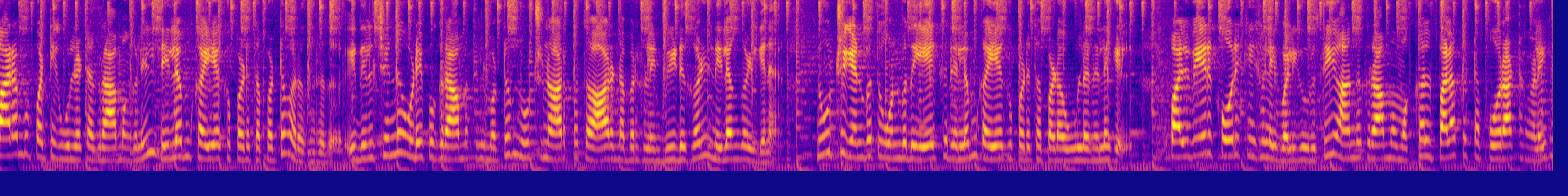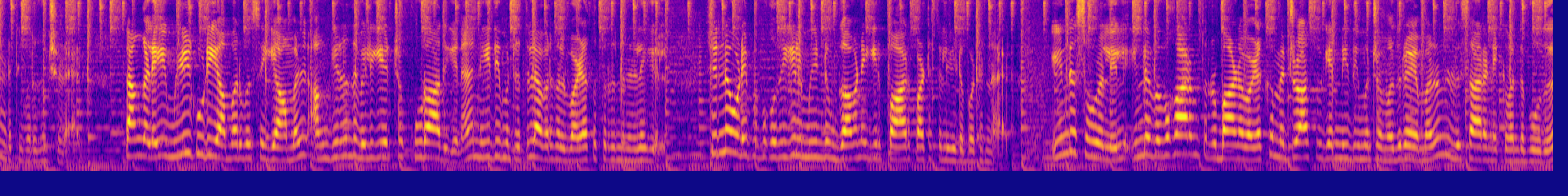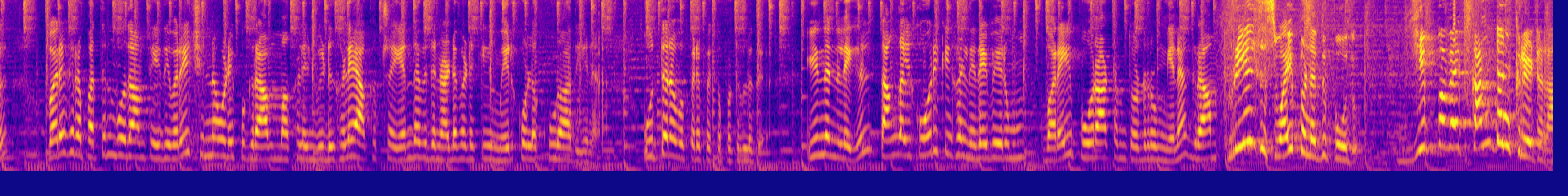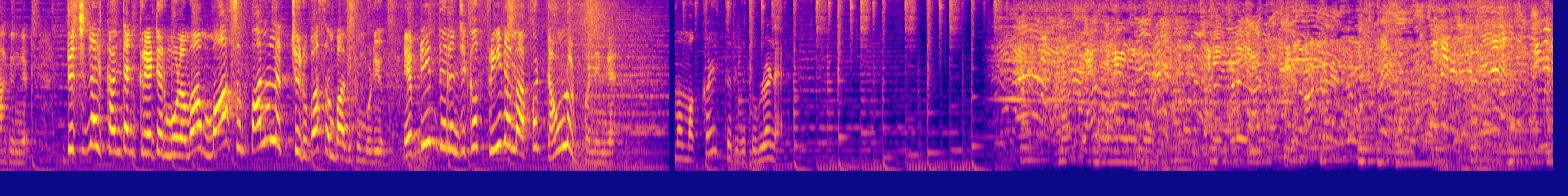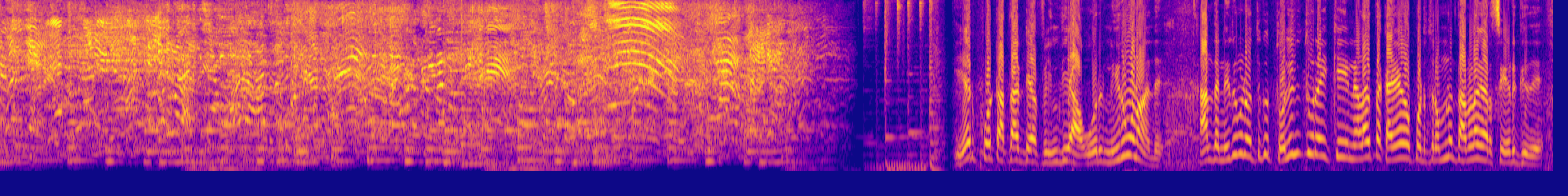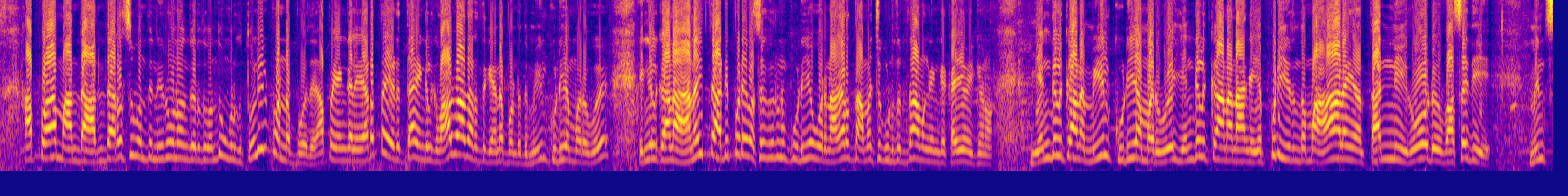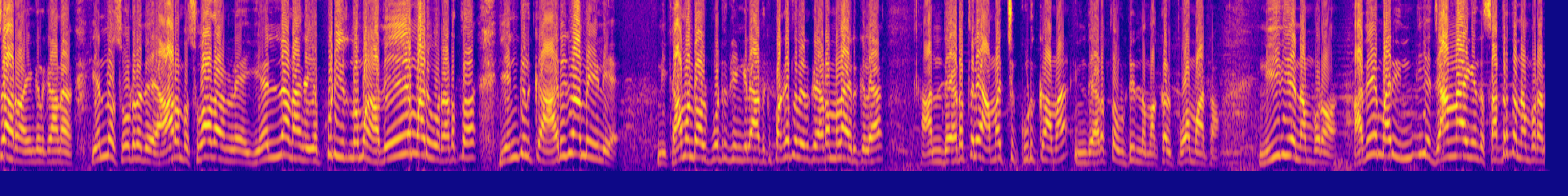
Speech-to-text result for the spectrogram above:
பரம்புப்பட்டி உள்ளிட்ட கிராமங்களில் நிலம் கையகப்படுத்தப்பட்டு வருகிறது. இதில் சின்ன உடைப்பு கிராமத்தில் மட்டும் நூற்று நாற்பத்தி ஆறு நபர்களின் வீடுகள் நிலங்கள் என நூற்றி எண்பத்தி ஒன்பது ஏக்கர் நிலம் கையகப்படுத்தப்பட உள்ள நிலையில் பல்வேறு கோரிக்கைகளை வலியுறுத்தி அந்த கிராம மக்கள் பல கட்ட போராட்டங்களை நடத்தி வருகின்றனர். தங்களை மீள்குடி அமர்வு செய்யாமல் அங்கிருந்து வெளியேற்றக்கூடாது என நீதிமன்றத்தில் அவர்கள் வழக்கு தொடர்ந்த நிலையில் சின்ன உடைப்பு பகுதியில் மீண்டும் கவன ஈர்ப்பு ஆர்ப்பாட்டத்தில் ஈடுபட்டனர். இந்த சூழலில் இந்த விவகாரம் தொடர்பான வழக்கு மெட்ராஸ் உயர்நீதிமன்ற மதுரை அமர்வில் விசாரணைக்கு வந்தபோது வருகிற பத்தொன்பதாம் தேதி வரை சின்ன உடைப்பு கிராம மக்களின் வீடுகளை அகற்ற எந்தவித நடவடிக்கையும் மேற்கொள்ளக்கூடாது என உத்தரவு பிறப்பிக்கப்பட்டுள்ளது. இந்த நிலையில் தங்கள் கோரிக்கைகள் நிறைவேறும் வரை போராட்டம் தொடரும் என கிராம ரீல்ஸ் ஸ்வைப் பண்ணது போதும். இப்பவே கண்டென்ட் கிரியேட்டர் ஆகுங்க. டிஜிட்டல் கண்டென்ட் கிரியேட்டர் மூலமா மாசம் பல லட்சம் ரூபாய் சம்பாதிக்க முடியும். எப்படின்னு தெரிஞ்சுக்க ஃப்ரீடம் ஆப்பை டவுன்லோட் பண்ணுங்க. மக்கள் தெரிவித்துள்ளனர். ஏர்போர்ட் அத்தாரிட்டி ஆஃப் இந்தியா ஒரு நிறுவனம் அது. அந்த நிறுவனத்துக்கு தொழில்துறைக்கு நிலத்தை கையகப்படுத்துகிறோம்னு தமிழக அரசு எடுக்குது. அப்போ அந்த அந்த அரசு வந்து நிறுவனங்கிறது வந்து உங்களுக்கு தொழில் பண்ண போகுது. அப்போ எங்களை இடத்த எடுத்தால் எங்களுக்கு வாழ்வாதாரத்துக்கு என்ன பண்ணுறது மீன் குடியமரவு எங்களுக்கான அனைத்து அடிப்படை வசதிகளும் கூடிய ஒரு நகரத்தை அமைச்சு கொடுத்துட்டு தான் அவங்க இங்கே கை வைக்கணும். எங்களுக்கான மீள் குடியமர்வு எங்களுக்கான நாங்கள் எப்படி இருந்தோமோ ஆலயம் தண்ணி ரோடு வசதி மின்சாரம் எங்களுக்கான என்ன சொல்கிறது ஆரம்ப சுகாதார நிலையம் எல்லாம் நாங்கள் எப்படி இருந்தோமோ அதே மாதிரி ஒரு இடத்த எங்களுக்கு அருகாமையிலேயே நீ காமன் வால் போட்டிருக்கீங்களா அதுக்கு பக்கத்தில் இருக்கிற இடமெல்லாம் இருக்குல்ல அந்த இடத்துல அமைச்சு கொடுக்காம இந்த இடத்த விட்டு இந்த மக்கள் போக மாட்டோம். நீதியை நம்புகிறோம் அதே மாதிரி இந்திய ஜனநாயக இந்த சட்டத்தை நம்புகிறோம்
